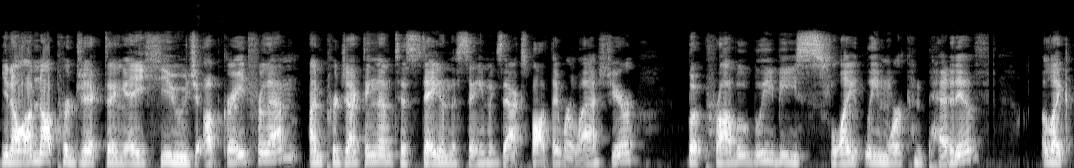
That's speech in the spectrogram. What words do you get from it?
you know, I'm not projecting a huge upgrade for them. I'm projecting them to stay in the same exact spot they were last year, but probably be slightly more competitive. Like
